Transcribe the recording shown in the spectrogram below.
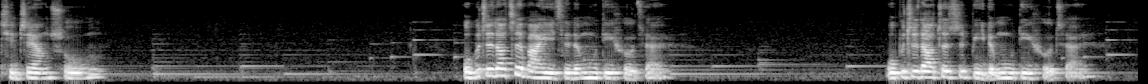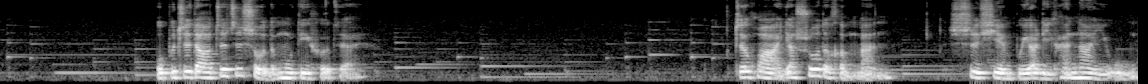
请这样说：我不知道这把椅子的目的何在，我不知道这支笔的目的何在，我不知道这只手的目的何在。这话要说得很慢，视线不要离开那一物，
